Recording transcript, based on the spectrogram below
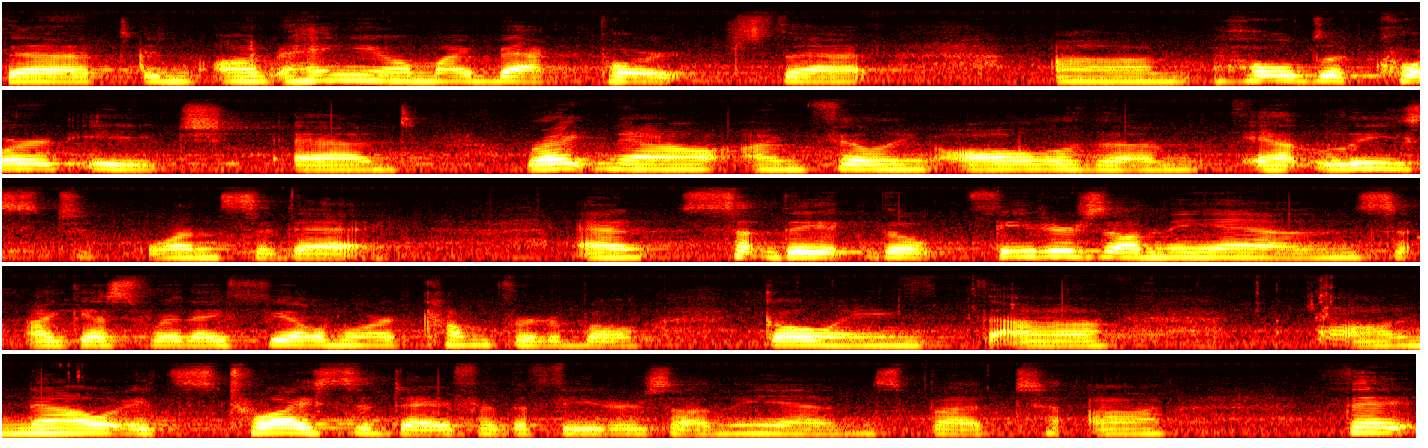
that in, on, hanging on my back porch that um, hold a quart each. And right now, I'm filling all of them at least once a day. And so the, the feeders on the ends, I guess where they feel more comfortable going, uh, uh, now it's twice a day for the feeders on the ends, but uh, they,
